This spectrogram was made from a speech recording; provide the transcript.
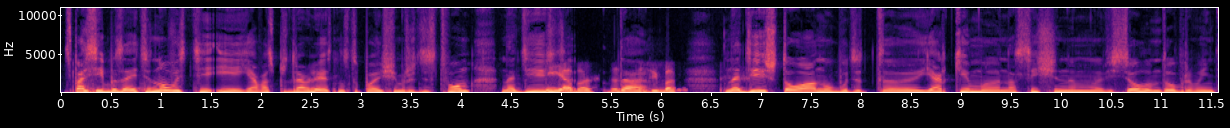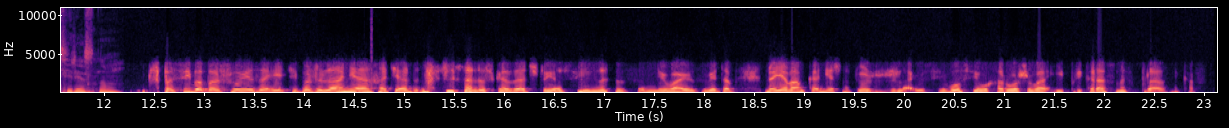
Спасибо за эти новости, и я вас поздравляю с наступающим Рождеством. Надеюсь, и я вас, да, спасибо. Надеюсь, что оно будет э, ярким, насыщенным, веселым, добрым и интересным. Спасибо большое за эти пожелания, хотя надо сказать, что я сильно сомневаюсь в этом. Но я вам, конечно, тоже желаю всего, всего хорошего и прекрасных праздников.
